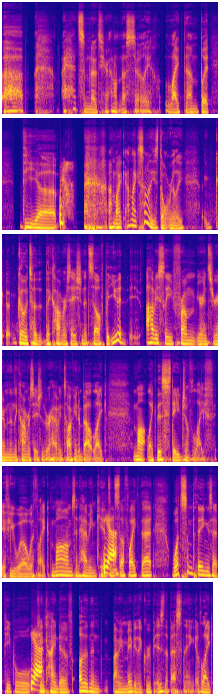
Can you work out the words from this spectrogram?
uh, I had some notes here. I don't necessarily like them, but the uh, I'm like I'm like some of these don't really g- go to the conversation itself. But you had obviously from your Instagram and then the conversations we are having talking about like mom like this stage of life, if you will, with like moms and having kids Yeah. and stuff like that. What's some things that people Yeah. can kind of other than I mean maybe the group is the best thing of like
